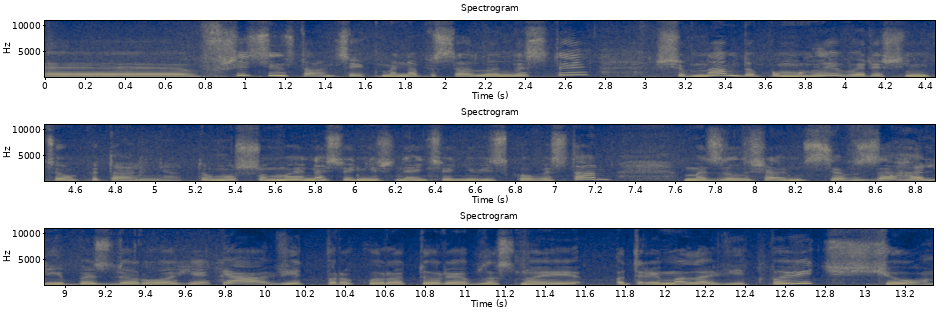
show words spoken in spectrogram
Е, В шість інстанціях ми написали листи, щоб нам допомогли вирішенні цього питання. Тому що ми на сьогоднішній день сьогодні військовий стан, ми залишаємося взагалі без дороги. Я від прокуратури обласної отримала відповідь, що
